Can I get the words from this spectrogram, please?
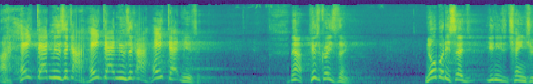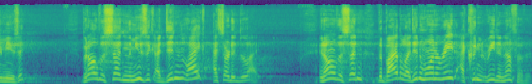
I hate that music, I hate that music, I hate that music. Now, here's the crazy thing. Nobody said you need to change your music. But all of a sudden, the music I didn't like, I started to like. And all of a sudden, the Bible I didn't want to read, I couldn't read enough of it.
